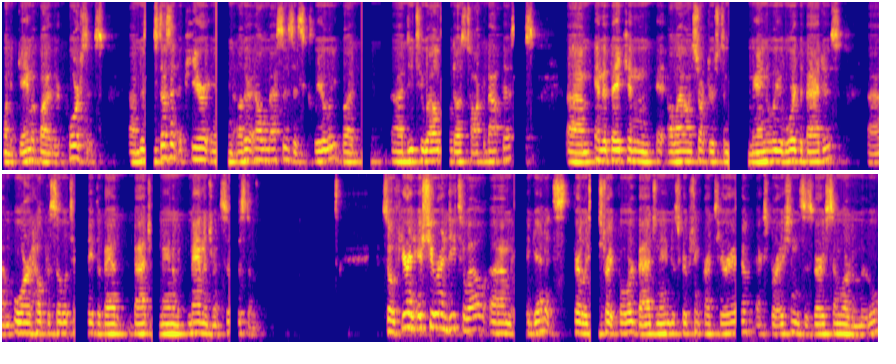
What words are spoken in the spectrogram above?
want to gamify their courses. This doesn't appear in, other LMSs as clearly, but uh, D2L does talk about this um, and that they can uh, allow instructors to manually award the badges um, or help facilitate the badge man management system. So if you're an issuer in D2L, um, again, it's fairly straightforward. Badge name, description, criteria, expirations is very similar to Moodle.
